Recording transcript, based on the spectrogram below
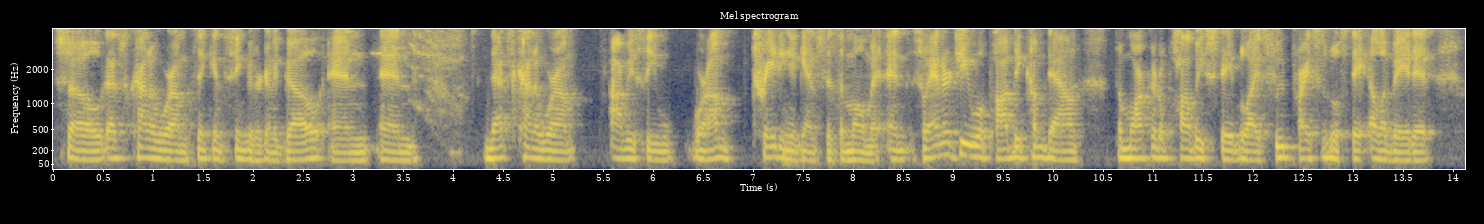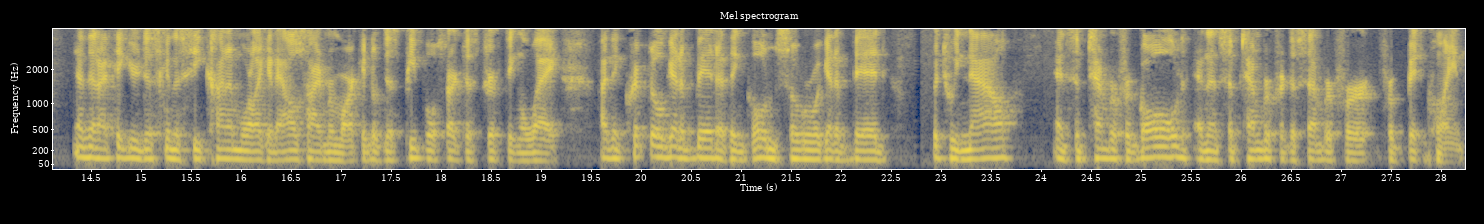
So that's kind of where I'm thinking things are going to go, and and that's kind of where I'm obviously where I'm trading against at the moment. And so energy will probably come down. The market will probably stabilize. Food prices will stay elevated. And then I think you're just going to see kind of more like an Alzheimer market. It'll just people start just drifting away. I think crypto will get a bid. I think gold and silver will get a bid between now and September for gold, and then September for December for for Bitcoin.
